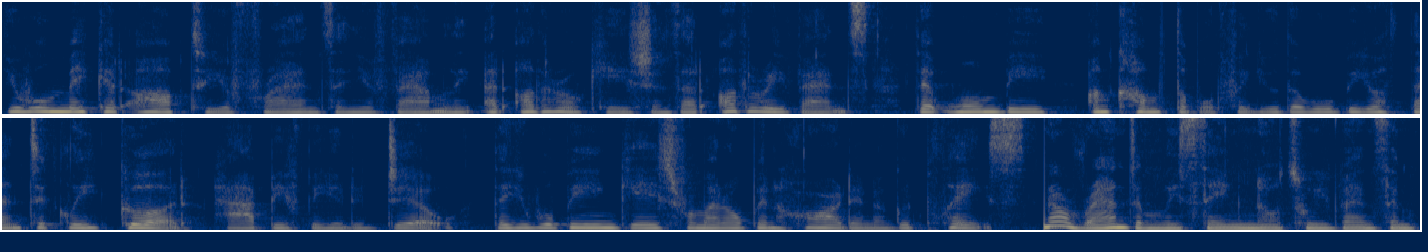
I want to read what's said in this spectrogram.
You will make it up to your friends and your family at other occasions, at other events that won't be uncomfortable for you, that will be authentically good, happy for you to do, that you will be engaged from an open heart in a good place. Not randomly saying no to events and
